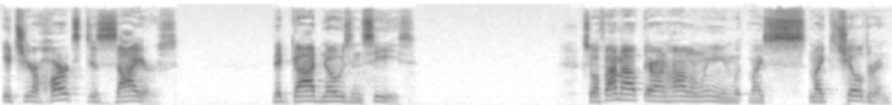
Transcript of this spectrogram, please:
it's your heart's desires that God knows and sees. So if I'm out there on Halloween with my my children,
